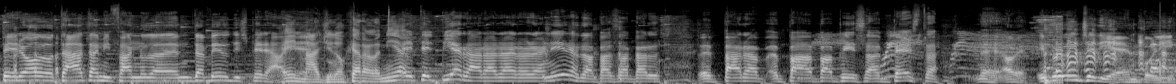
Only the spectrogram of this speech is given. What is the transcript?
Però tata mi fanno da- davvero disperare. e immagino, cara la mia. E Telpia ra ra ra ra, ra nera da pasa eh, para pa, pa, pesa pesta eh, vabbè, in provincia di Empoli.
